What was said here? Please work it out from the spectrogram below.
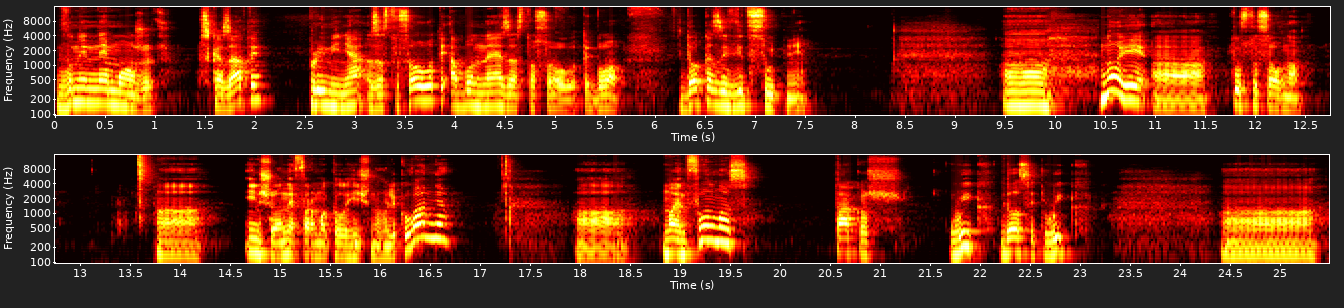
Вони не можуть сказати приміння застосовувати або не застосовувати, бо докази відсутні. Е, ну і е, тут стосовно е, іншого нефармакологічного лікування. Е, mindfulness також weak, досить weak. Е,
